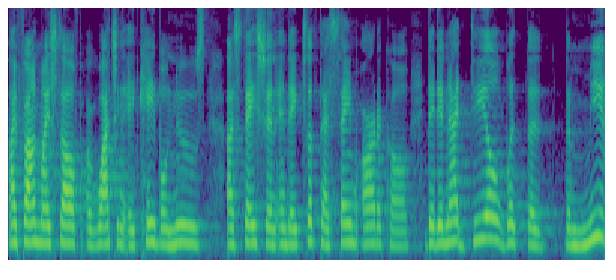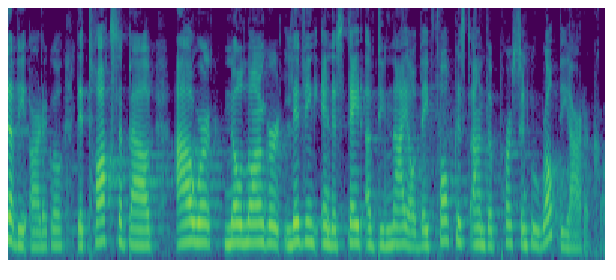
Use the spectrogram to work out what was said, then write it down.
I found myself uh, watching a cable news uh, station, and they took that same article. They did not deal with the, the meat of the article that talks about our no longer living in a state of denial. They focused on the person who wrote the article.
